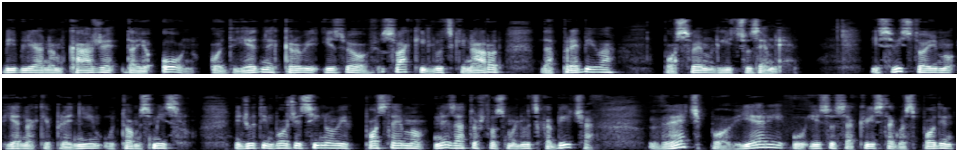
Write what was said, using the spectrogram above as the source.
Biblija nam kaže da je on od jedne krvi izveo svaki ljudski narod da prebiva po svem licu zemlje. I svi stojimo jednake pred njim u tom smislu. Međutim, Boži sinovi postajemo ne zato što smo ljudska bića, već po vjeri u Isusa Krista gospodin,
